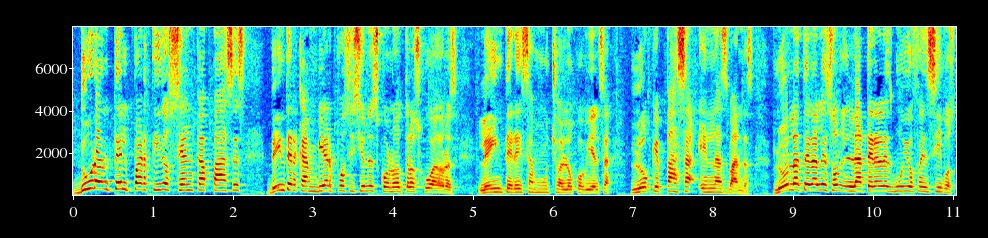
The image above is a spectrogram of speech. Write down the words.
durante el partido sean capaces de intercambiar posiciones con otros jugadores. Le interesa mucho a Loco Bielsa lo que pasa en las bandas. Los laterales son laterales muy ofensivos,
